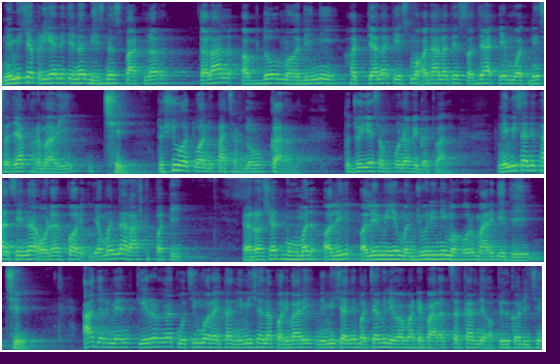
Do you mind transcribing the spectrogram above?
નિમિષા પ્રિયાને તેના બિઝનેસ પાર્ટનર તલાલ અબ્દો મહદીની હત્યાના કેસમાં અદાલતે સજા એ મોતની સજા ફરમાવી છે. તો શું હતું આની પાછળનું કારણ? તો જોઈએ સંપૂર્ણ વિગતવાર. નિમિષાની ફાંસીના ઓર્ડર પર યમનના રાષ્ટ્રપતિ રશદ મોહમ્મદ અલી અલીમીએ મંજૂરીની મહોર મારી દીધી છે. આ દરમિયાન કેરળના કોચીમાં રહેતા નિમિષાના પરિવારે નિમિષાને બચાવી લેવા માટે ભારત સરકારને અપીલ કરી છે.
